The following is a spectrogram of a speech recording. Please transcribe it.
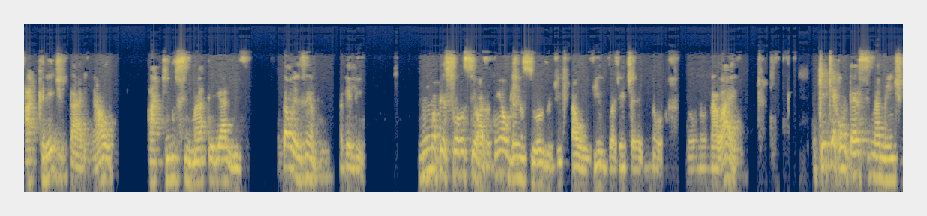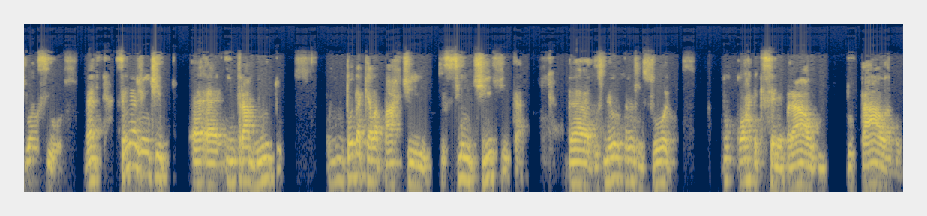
acreditar em algo, aquilo se materializa. Vou dar um exemplo, Adeline numa pessoa ansiosa. Tem alguém ansioso aqui que está ouvindo a gente aí no, no, na live? O que, que acontece na mente do ansioso? Né? Sem a gente é, é, entrar muito em toda aquela parte científica da, dos neurotransmissores, do córtex cerebral, do tálamo,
